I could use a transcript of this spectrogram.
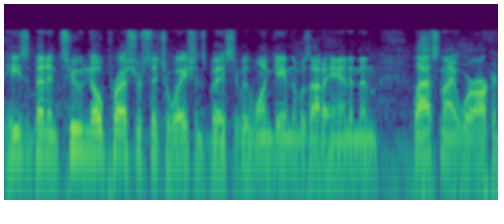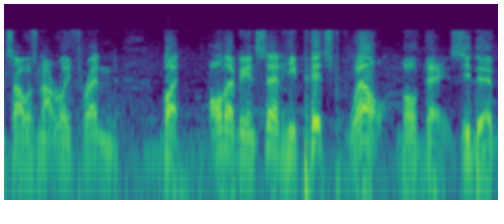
He's been in two no pressure situations basically. One game that was out of hand, and then last night where Arkansas was not really threatened. But all that being said, he pitched well both days. He did.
